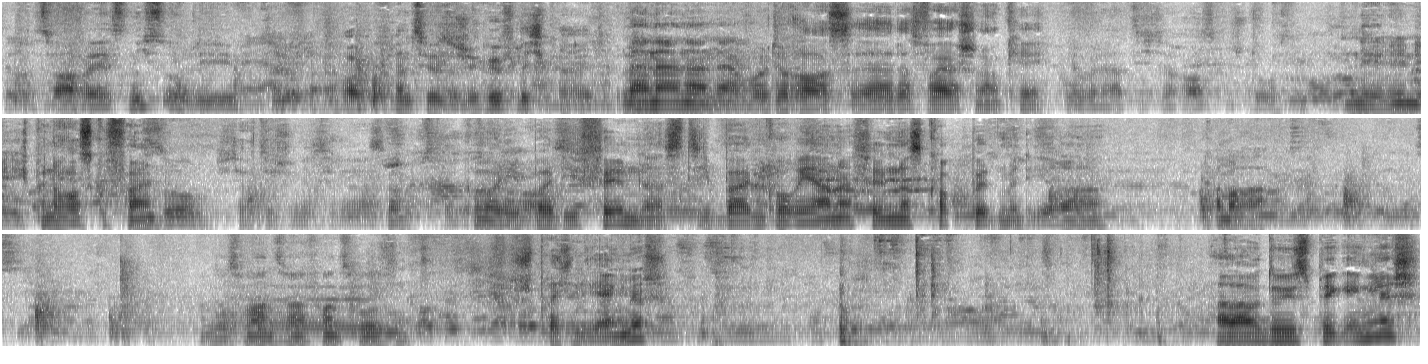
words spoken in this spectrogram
Das war aber jetzt nicht so die französische Höflichkeit. Nein, nein, nein, er wollte raus. Äh, Das war ja schon okay. Ja, aber der hat sich da rausgestoßen. Nee, nee, nee, ich bin rausgefallen. So, ich dachte schon, dass er da So, guck mal, die, die filmen das. Die beiden Koreaner filmen das Cockpit mit ihrer Kamera. Und das waren zwei Franzosen. Sprechen die Englisch? Hello, do you speak English?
